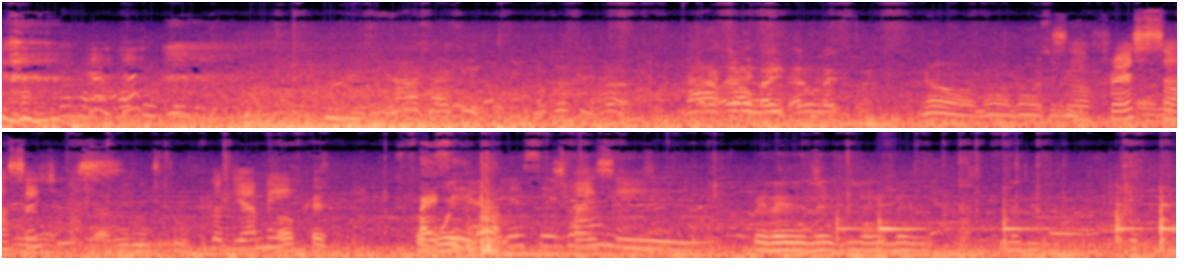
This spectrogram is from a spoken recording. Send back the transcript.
ចា I don't like. I don't like. No, no, no. so fresh sausages look yummy Okay. So Spicy, wait. no? spicy Wait. Let let let let. let it, uh,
